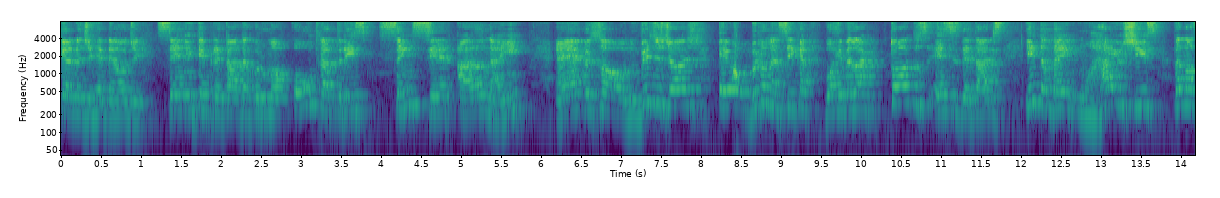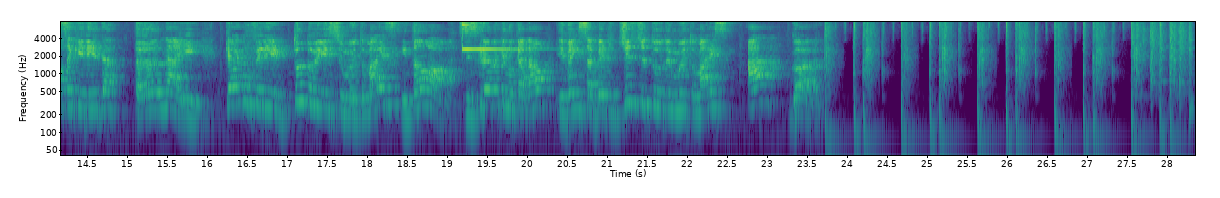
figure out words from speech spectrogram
mexicana de Rebelde sendo interpretada por uma outra atriz sem ser a Anaí? É pessoal, no vídeo de hoje eu, Bruna Sica, vou revelar todos esses detalhes e também um raio-x da nossa querida Anaí. Quer conferir tudo isso e muito mais? Então ó, se inscreva aqui no canal e vem saber disso tudo e muito mais agora!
